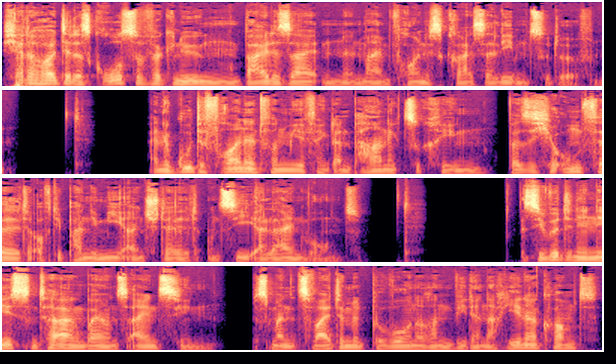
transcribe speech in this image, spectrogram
Ich hatte heute das große Vergnügen, beide Seiten in meinem Freundeskreis erleben zu dürfen. Eine gute Freundin von mir fängt an Panik zu kriegen, weil sich ihr Umfeld auf die Pandemie einstellt und sie allein wohnt. Sie wird in den nächsten Tagen bei uns einziehen, bis meine zweite Mitbewohnerin wieder nach Jena kommt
